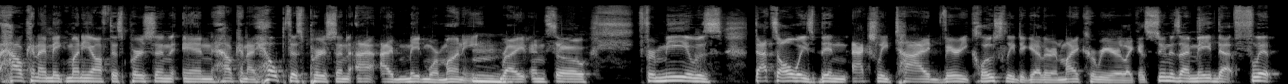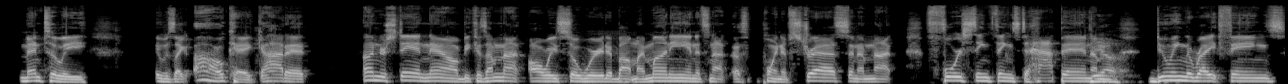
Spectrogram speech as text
how can I make money off this person and how can I help this person? I, I made more money. Mm. Right. And so for me, it was, that's always been actually tied very closely together in my career. Like as soon as I made that flip mentally, it was like, oh, okay, got it understand now because I'm not always so worried about my money and it's not a point of stress and I'm not forcing things to happen. Yeah. I'm doing the right things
